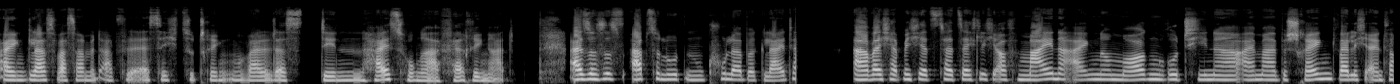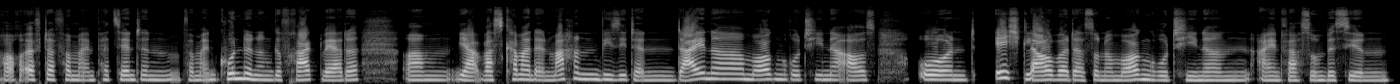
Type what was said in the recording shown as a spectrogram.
ein Glas Wasser mit Apfelessig zu trinken, weil das den Heißhunger verringert. Also es ist absolut ein cooler Begleiter. Aber ich habe mich jetzt tatsächlich auf meine eigene Morgenroutine einmal beschränkt, weil ich einfach auch öfter von meinen Patientinnen, von meinen Kundinnen gefragt werde, ähm, ja, was kann man denn machen? Wie sieht denn deine Morgenroutine aus? Und ich glaube, dass so eine Morgenroutine einfach so ein bisschen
